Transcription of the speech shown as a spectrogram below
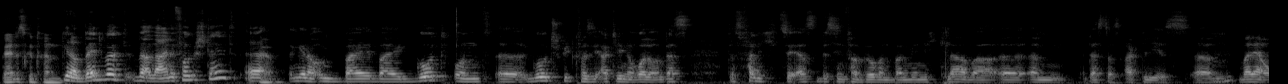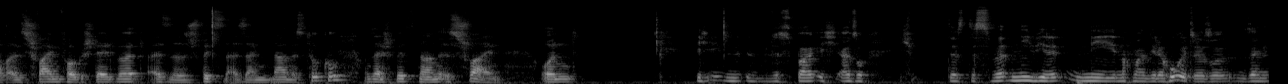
Bad ist getrennt. Genau, Bad wird alleine vorgestellt. Äh, Ja. Genau, und bei, bei Good und äh, Good spielt quasi Ugly eine Rolle. Und das, das fand ich zuerst ein bisschen verwirrend, weil mir nicht klar war, äh, ähm, dass das Ugly ist, ähm, Mhm. weil er auch als Schwein vorgestellt wird. Also, das Spitzen, also sein Name ist Tuku und sein Spitzname ist Schwein. Und Ich, das war ich, also ich, das, das wird nie wieder, nie nochmal wiederholt. Also sein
